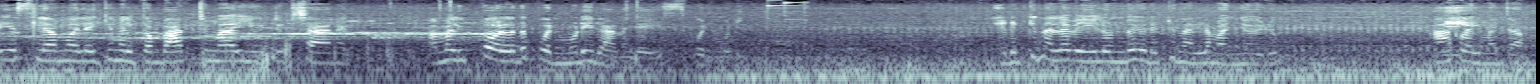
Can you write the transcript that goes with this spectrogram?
ഹായ് അസ്ലാം വലൈക്കും welcome back to my YouTube channel നമ്മൾ ഇപ്പോൾ ഉള്ളത് പൊന്മുടിയിലാണ് ഗൈസ് പൊന്മുടി. ഇടയ്ക്ക് നല്ല വെയിലുണ്ട് ഇടയ്ക്ക് നല്ല മഞ്ഞ് വരും. ആ ക്ലൈമറ്റ് ആണ്.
